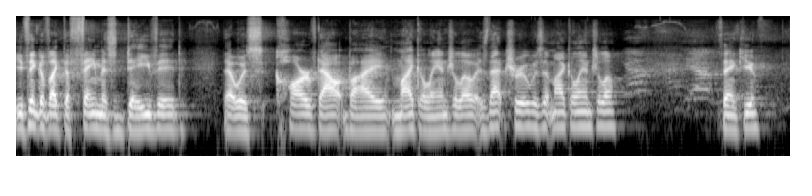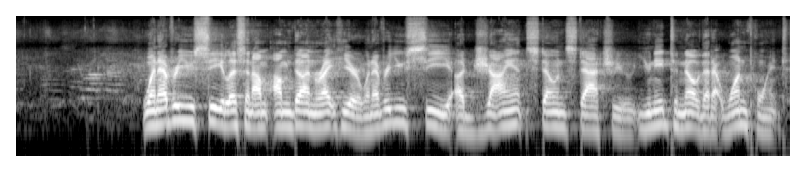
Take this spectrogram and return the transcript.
You think of like the famous David that was carved out by Michelangelo. Is that true? Was it Michelangelo? Thank you. Whenever you see, listen, I'm, I'm done right here. Whenever you see a giant stone statue, you need to know that at one point,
